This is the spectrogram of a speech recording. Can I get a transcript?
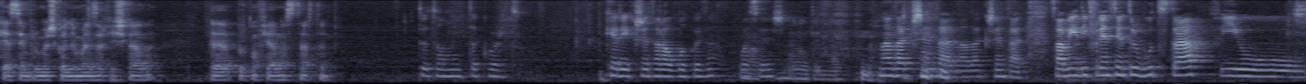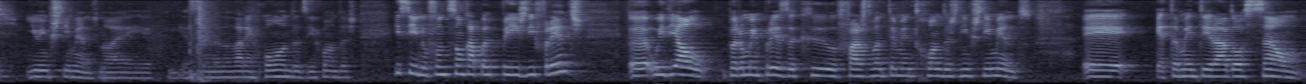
que é sempre uma escolha mais arriscada, uh, por confiar na startup. Totalmente de acordo. Querem acrescentar alguma coisa, vocês? Não, eu não tenho nada. Nada a acrescentar, nada a acrescentar. Sabem a diferença entre o bootstrap e o, e o investimento, não é? E a cena de andar em rondas e rondas. E sim, no fundo são KPIs diferentes Uh, o ideal para uma empresa que faz levantamento de rondas de investimento é, é também ter a adoção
